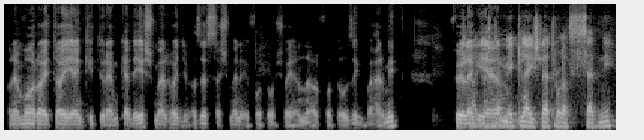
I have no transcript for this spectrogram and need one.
hanem van rajta ilyen kitüremkedés, mert hogy az összes menő fotós olyannal fotózik bármit. Főleg Főleg ilyen... még le is lehet róla szedni.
